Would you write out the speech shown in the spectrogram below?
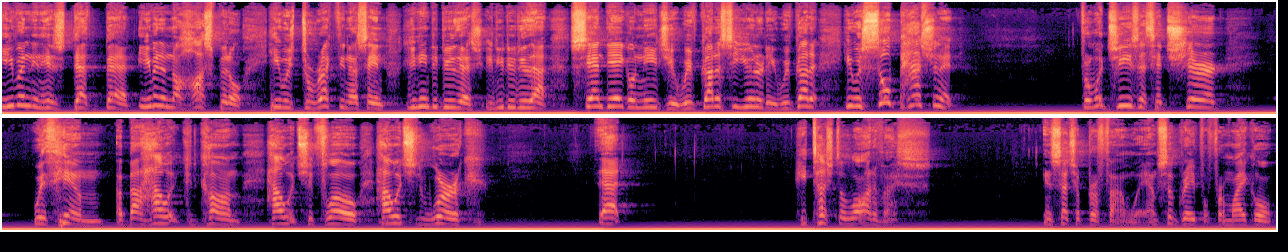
even in his deathbed, even in the hospital. He was directing us, saying, You need to do this, you need to do that. San Diego needs you. We've got to see unity. We've got to. He was so passionate for what Jesus had shared with him about how it could come, how it should flow, how it should work, that he touched a lot of us in such a profound way. I'm so grateful for Michael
